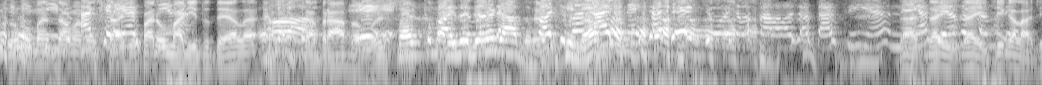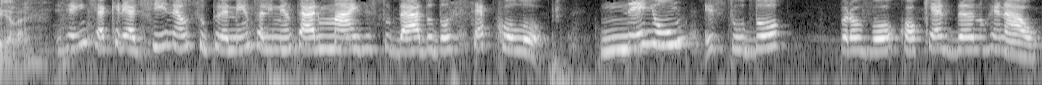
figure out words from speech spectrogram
Vou admissível. mandar uma A mensagem para o creatina- marido dela. Ela está braba É, hoje. Sorte que o marido é Pode mandar- delegado. Pode Senão- mandar, ele nem te atende hoje. Ela fala, ela já tá assim, é? Nem Da- atenda daí, daí, essa diga mulher. lá, diga lá. Gente, a creatina é o suplemento alimentar mais estudado do século. Nenhum estudo provou qualquer dano renal.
